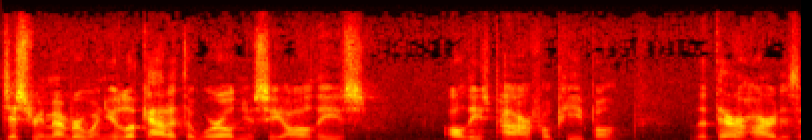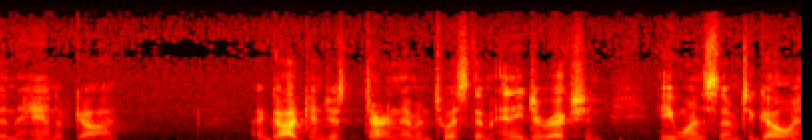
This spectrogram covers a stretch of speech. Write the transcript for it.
just remember when you look out at the world and you see all these all these powerful people, that their heart is in the hand of God. And God can just turn them and twist them any direction he wants them to go in.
